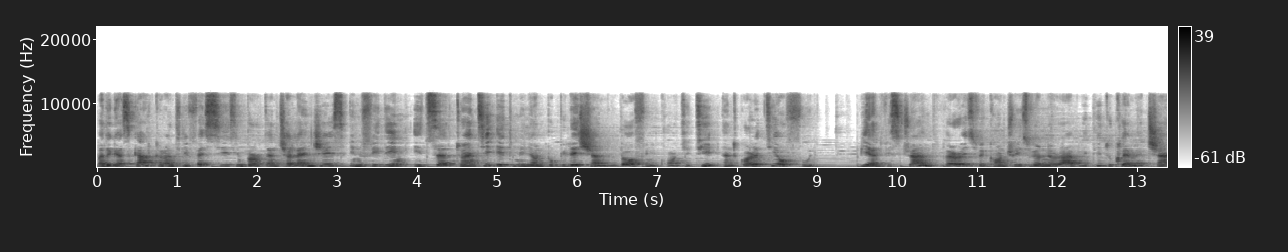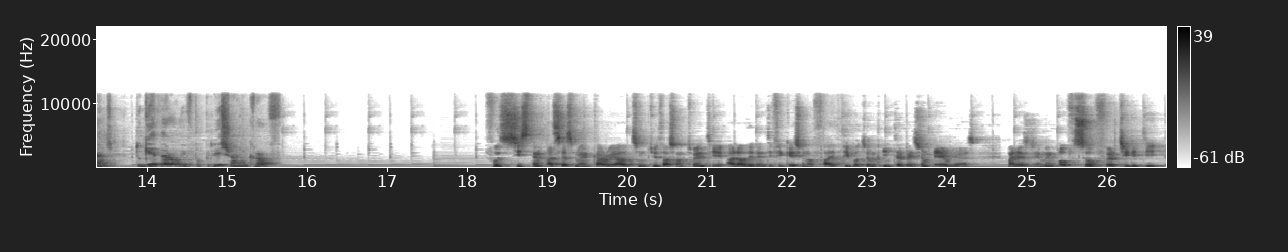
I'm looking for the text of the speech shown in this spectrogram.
Madagascar currently faces important challenges in feeding its uh, 28 million population, both in quantity and quality of food. Beyond this trend varies the country's vulnerability to climate change together with population growth. Food system assessment carried out in 2020 allowed the identification of five pivotal intervention areas management of soil fertility,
